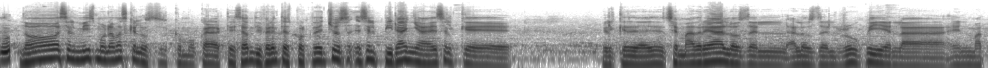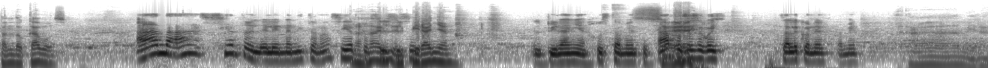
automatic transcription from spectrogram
¿no? No, es el mismo, nada más que los como caracterizaron diferentes, porque de hecho es, es el piraña, es el que el que se madrea a los del a los del rugby en la en matando cabos. Anda, ah, es cierto, el, el enanito, ¿no? Cierto, Ajá, sí, el, sí, el sí. piraña. El piraña, justamente. Ah, pues ese güey sale con él también. Ah, mira.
